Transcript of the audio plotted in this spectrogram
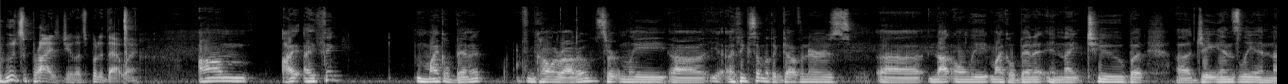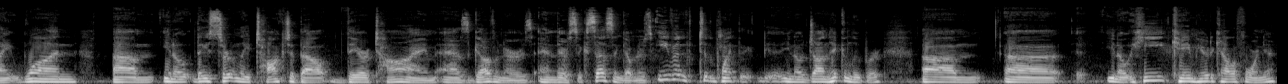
who surprised you? Let's put it that way. I, I think Michael Bennet from Colorado. Certainly, uh, I think some of the governors, uh, not only Michael Bennet in night two, but uh, Jay Inslee in night one. Um, you know, they certainly talked about their time as governors and their success in governors, even to the point that you know John Hickenlooper, um, uh, you know, he came here to California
